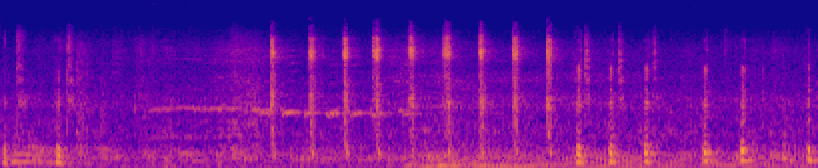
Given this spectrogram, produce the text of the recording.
ಹಿಟ್ ಹಿಟ್ ಹಿಟ್ ಹಿಟ್ ಹಿಟ್ ಹಿಟ್ ಹಿಟ್ ಹಿಟ್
